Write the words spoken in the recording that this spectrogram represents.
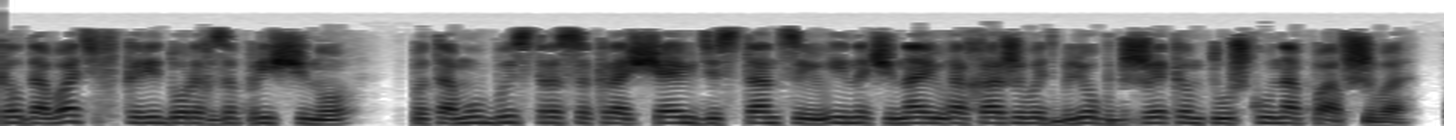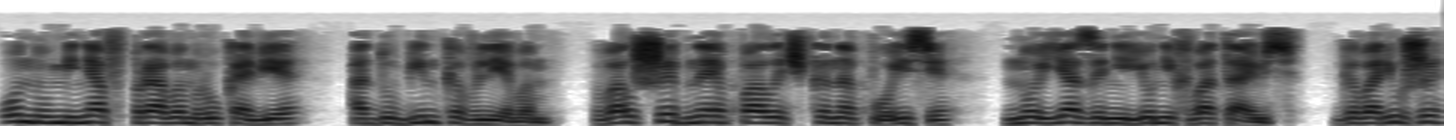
Колдовать в коридорах запрещено, потому быстро сокращаю дистанцию и начинаю охаживать блок Джеком тушку напавшего. Он у меня в правом рукаве, а дубинка в левом. Волшебная палочка на поясе, но я за нее не хватаюсь. Говорю же,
